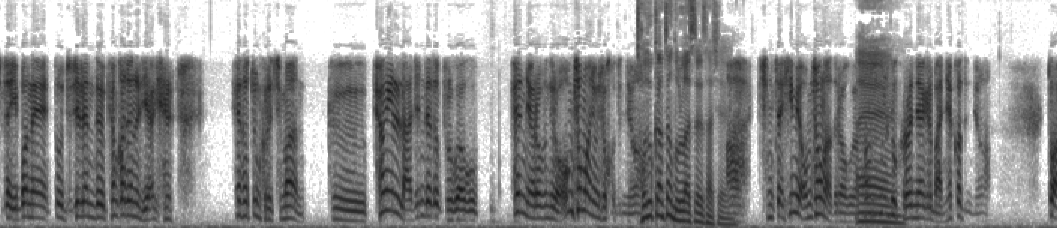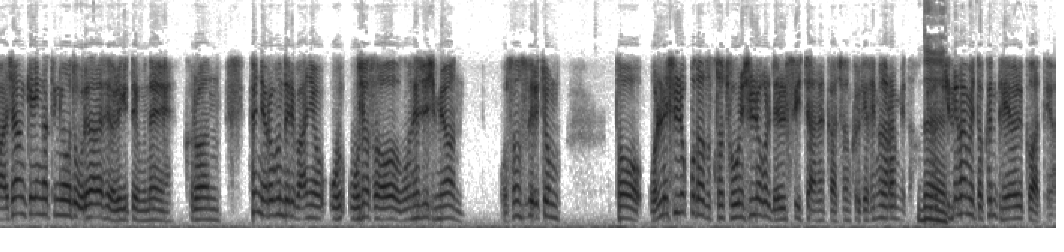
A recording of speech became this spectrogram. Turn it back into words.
진짜 이번에 또 뉴질랜드 평가전을 이야기를 해서 좀 그렇지만 그 평일 낮인데도 불구하고 팬 여러분들이 엄청 많이 오셨거든요. 저도 깜짝 놀랐어요, 사실. 아, 진짜 힘이 엄청 나더라고요. 네. 그런 이야기를 많이 했거든요. 또 아시안 게임 같은 경우도 우리나라에서 열리기 때문에 그런 팬 여러분들이 많이 오, 셔서 응원해 주시면 어, 선수들이 좀 더 원래 실력보다도 더 좋은 실력을 낼 수 있지 않을까 저는 그렇게 생각을 합니다. 네. 기대감이 더 큰 대회일 것 같아요.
